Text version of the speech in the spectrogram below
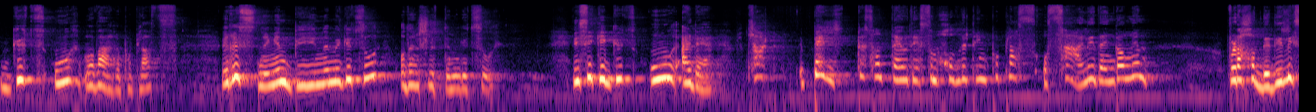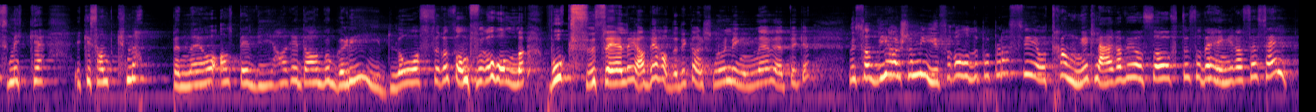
Guds ord må være på plass. Rustningen begynner med Guds ord, og den slutter med Guds ord. Hvis ikke Guds ord er det klart, Beltet det er jo det som holder ting på plass, og særlig den gangen. For da hadde de liksom ikke, ikke sant, knappene og alt det vi har i dag, og glidelåser og sånn for å holde bukseseler. Ja, det hadde de kanskje noe lignende, jeg vet ikke. Men så, vi har så mye for å holde på plass, vi, og trange klær har vi også ofte, så det henger av seg selv.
